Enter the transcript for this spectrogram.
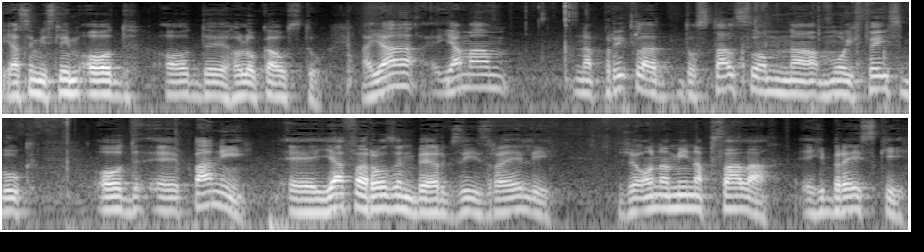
ja si myslím od, od holokaustu. A ja, ja mám napríklad, dostal som na môj Facebook od e, pani e, Jafa Rosenberg z Izraeli, že ona mi napsala hebrejsky,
